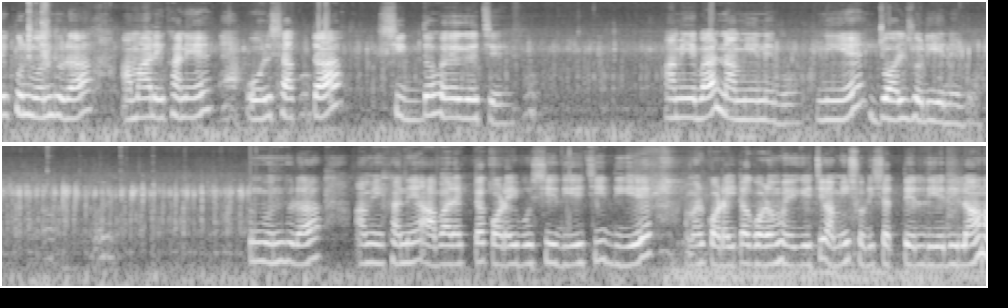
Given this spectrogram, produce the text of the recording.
দেখুন বন্ধুরা, আমার এখানে ওল শাকটা সিদ্ধ হয়ে গেছে। আমি এবার নামিয়ে নেব, নিয়ে জল ঝরিয়ে নেব। বন্ধুরা, আমি এখানে আবার একটা কড়াই বসিয়ে দিয়েছি, দিয়ে আমার কড়াইটা গরম হয়ে গেছে, আমি সরিষার তেল দিয়ে দিলাম।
